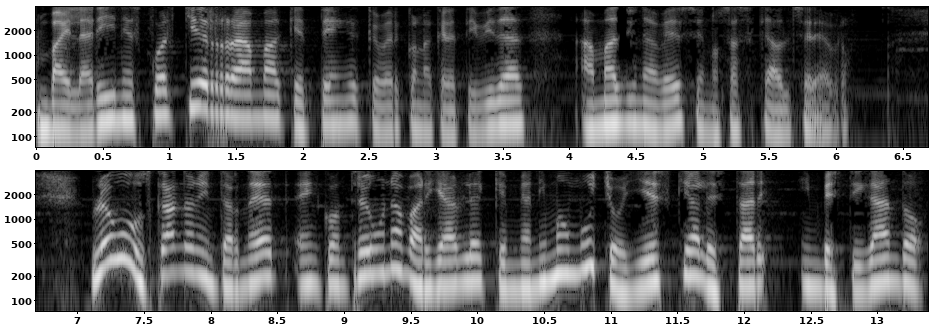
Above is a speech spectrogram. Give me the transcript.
bailarines, cualquier rama que tenga que ver con la creatividad, a más de una vez se nos ha secado el cerebro. Luego buscando en internet encontré una variable que me animó mucho y es que al estar investigando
